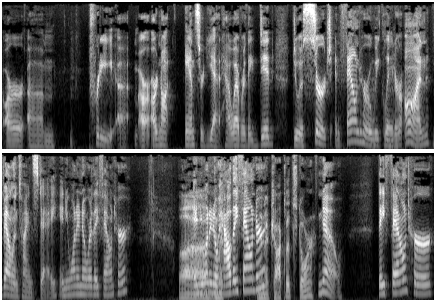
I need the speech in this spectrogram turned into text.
are um, pretty uh, are are not answered yet. However, they did do a search and found her a week later on Valentine's Day. And you want to know where they found her? Uh, and you want to know in a- how they found her? In a chocolate store. no. They found her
